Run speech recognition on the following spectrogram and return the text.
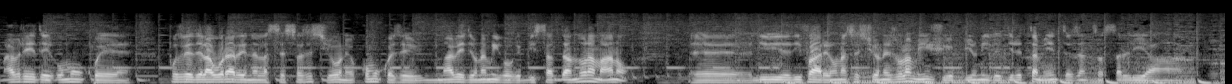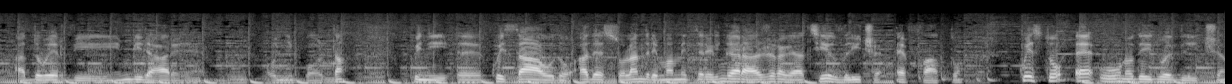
avrete comunque potrete lavorare nella stessa sessione o comunque se avete un amico che vi sta dando una mano eh, dite di fare una sessione solo amici e vi unite direttamente senza star lì a, a dovervi invitare ogni volta. Quindi eh, questa auto adesso l'andremo a mettere in garage ragazzi e il glitch è fatto. Questo è uno dei due glitch.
